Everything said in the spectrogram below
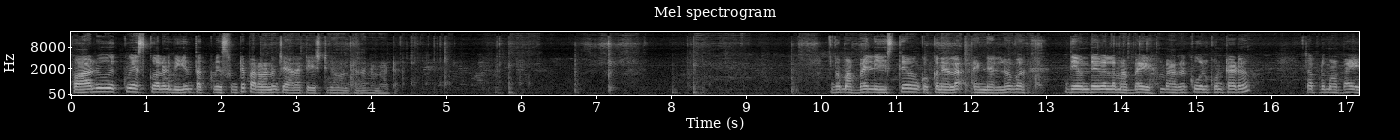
పాలు ఎక్కువ వేసుకోవాలని బియ్యం తక్కువ వేసుకుంటే పరమాణం చాలా టేస్ట్గా ఉంటుంది అన్నమాట ఇంకా మా అబ్బాయి లేస్తే ఇంకొక నెల రెండు నెలల్లో దేవుని దేవల్ల మా అబ్బాయి బాగా కోలుకుంటాడు. అప్పుడు మా అబ్బాయి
